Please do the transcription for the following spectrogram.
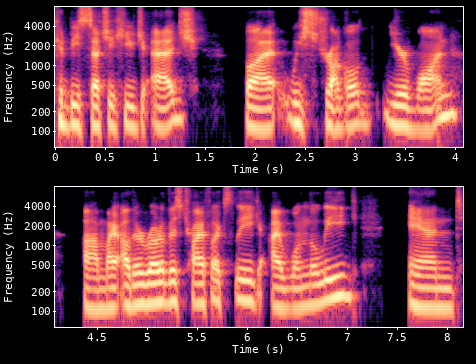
could be such a huge edge. But we struggled year one. Uh, my other Rotoviz Triflex League, I won the league, and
